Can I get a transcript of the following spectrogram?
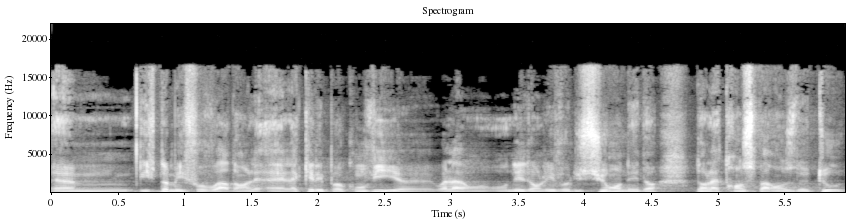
non, mais il faut voir dans la- à quelle époque on vit. Voilà, on est dans l'évolution, on est dans, dans la transparence de tout,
